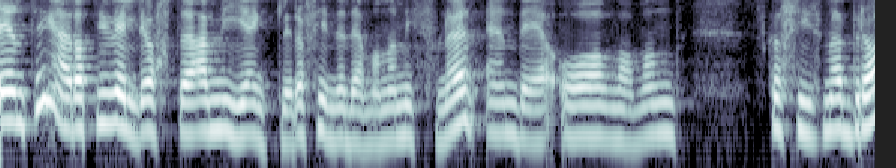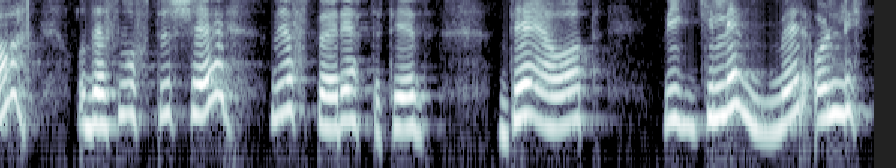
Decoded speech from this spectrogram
En ting er at de veldig ofte er mye enklere å finne det man er misfornøyd, enn det og hva man skal si som er bra. Og det som ofte skjer når jeg spør i ettertid, det er jo at vi glemmer å lytte.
